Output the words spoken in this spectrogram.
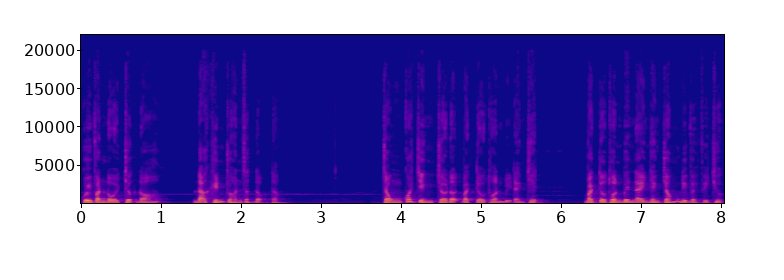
Quy Văn Nổi trước đó đã khiến cho hắn rất động tâm. Trong quá trình chờ đợi Bạch Tiểu Thuần bị đánh chết, Bạch Tiểu Thuần bên này nhanh chóng đi về phía trước,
